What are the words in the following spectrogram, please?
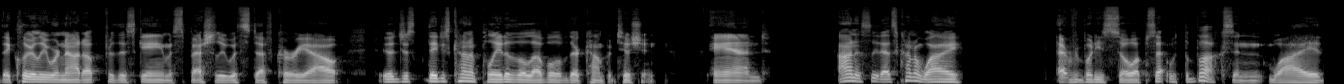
they clearly were not up for this game, especially with Steph Curry out. It just they just kind of play to the level of their competition, and honestly, that's kind of why everybody's so upset with the Bucks and why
